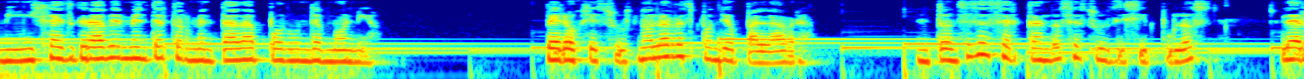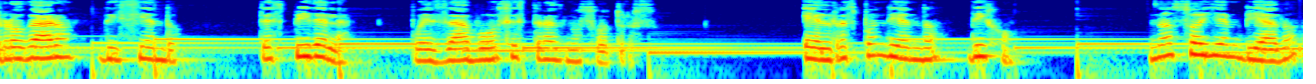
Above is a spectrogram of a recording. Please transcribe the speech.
Mi hija es gravemente atormentada por un demonio. Pero Jesús no le respondió palabra. Entonces acercándose sus discípulos, le rogaron, diciendo, Despídela, pues da voces tras nosotros. Él respondiendo, dijo, No soy enviado,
